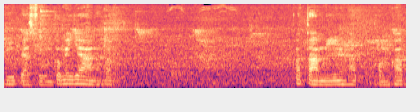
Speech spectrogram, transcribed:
D80 ก็ไม่ยากนะครับ ก็ตามนี้นะครับ ผมครับ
